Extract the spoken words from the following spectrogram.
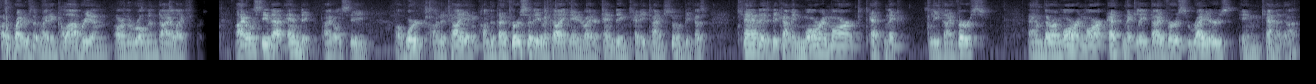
uh, writers that write in Calabrian or the Roman dialect. I don't see that ending. I don't see a work on Italian, on the diversity of Italian Canadian writer ending anytime soon because Canada is becoming more and more ethnically diverse and there are more and more ethnically diverse writers in Canada,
